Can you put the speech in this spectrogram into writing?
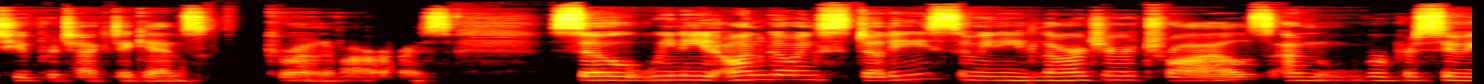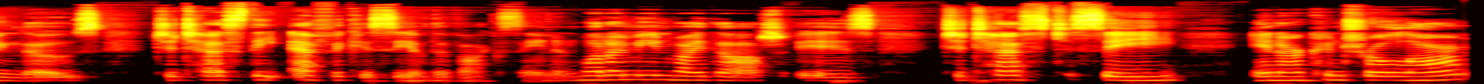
to protect against coronavirus. So we need ongoing studies, so we need larger trials, and we're pursuing those to test the efficacy of the vaccine. And what I mean by that is to test to see in our control arm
